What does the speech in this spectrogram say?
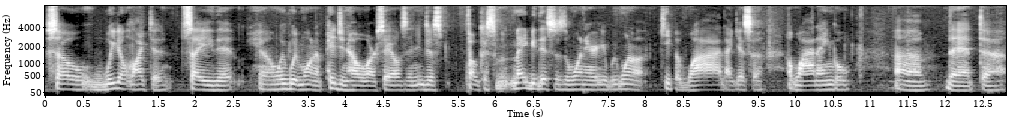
So we don't like to say that you know we wouldn't want to pigeonhole ourselves and just focus. Maybe this is the one area we want to keep it wide. I guess a, a wide angle um, that uh,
